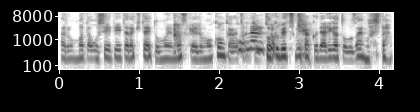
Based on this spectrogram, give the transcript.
あのまた教えていただきたいと思いますけれども今回はちょっと特別企画でありがとうございました。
